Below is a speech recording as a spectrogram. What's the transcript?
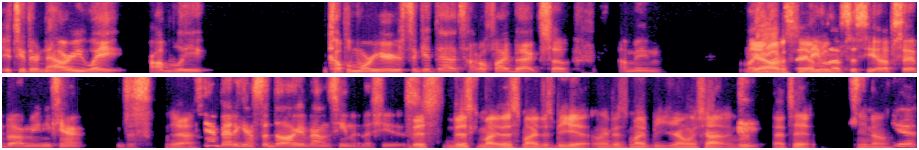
it's either now or you wait probably a couple more years to get that title fight back. So I mean, Yeah, honestly, said, I he mean- loves to see upset, but I mean, you can't just yeah. you can't bet against the dog in Valentina that she is. This this might this might just be it. Like this might be your only shot, and that's it. You know, Yeah,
